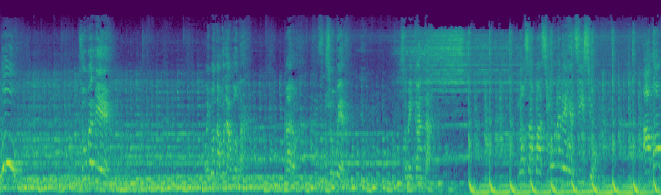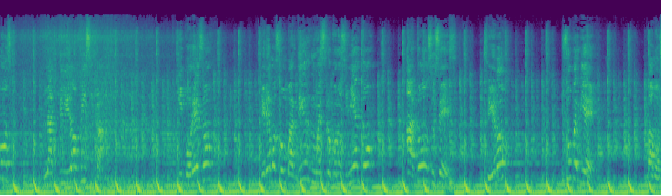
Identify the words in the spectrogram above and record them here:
¡Uh! ¡Súper bien! Hoy botamos la gota. Claro, súper. Eso me encanta. Nos apasiona el ejercicio. Amamos la actividad física. Y por eso queremos compartir nuestro conocimiento a todos ustedes. ¿Síguelo? Súper bien. Vamos.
